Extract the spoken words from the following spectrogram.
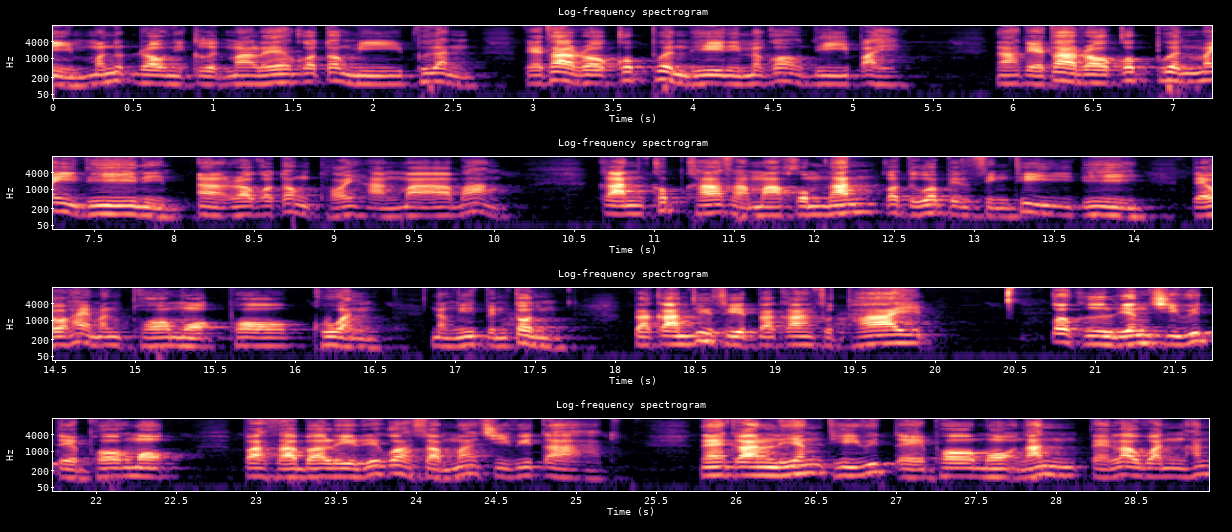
นี่มนุษย์เรานี่เกิดมาแล้วก็ต้องมีเพื่อน แต่ถ้าเราคบเพื่อนดีนี่มันก็ดีไปนะแต่ถ้าเราคบเพื่อนไม่ดีนี่อ่าเราก็ต้องถอยห่างมาบ้าง การคบค้าสามาคมนั้นก็ถือว่าเป็นสิ่งที่ดี แต่ว่าให้มันพอเหมาะพอควรดังนี้เป็นต้น ประการที่สี่ประการสุดท้าย ก็คือเลี้ยงชีวิตแต่พอเหมาะ ภาษาบาลีเรียกว่าสัมมาชีวิตา ในการเลี้ยงชีวิตแต่พอเหมาะนั้น แต่ละวันนั้น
